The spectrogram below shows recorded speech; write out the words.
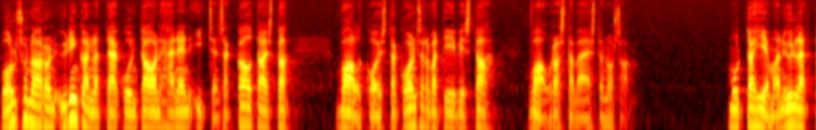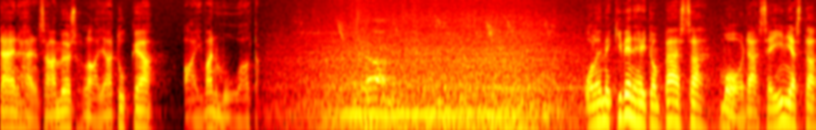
Bolsonaron ydinkannattajakunta on hänen itsensä kaltaista, valkoista konservatiivista vaurasta väestönosaa. Mutta hieman yllättäen hän saa myös laajaa tukea aivan muualta. Olemme kivenheiton päässä Mooda Seinjasta,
